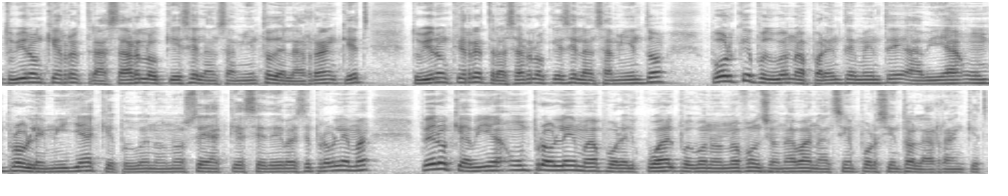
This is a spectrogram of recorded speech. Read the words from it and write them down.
tuvieron que retrasar lo que es el lanzamiento de las rankeds, tuvieron que retrasar lo que es el lanzamiento, porque, pues bueno, aparentemente había un problemilla que, pues bueno, no sé a qué se deba ese problema, pero que había un problema por el cual, pues bueno, no funcionaban al 100% las rankeds.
